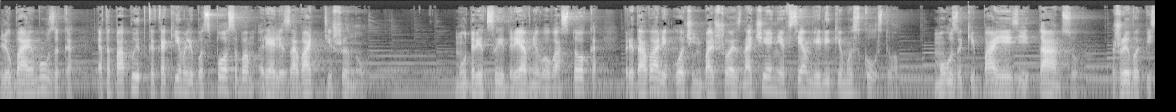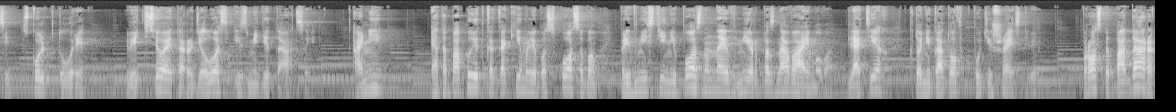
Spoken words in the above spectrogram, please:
Любая музыка – это попытка каким-либо способом реализовать тишину. Мудрецы Древнего Востока придавали очень большое значение всем великим искусствам – музыке, поэзии, танцу, живописи, скульптуре, ведь все это родилось из медитации. Они это попытка каким-либо способом привнести непознанное в мир познаваемого для тех, кто не готов к путешествию. Просто подарок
